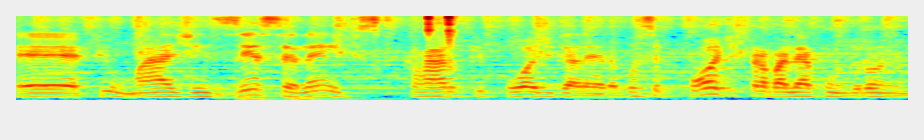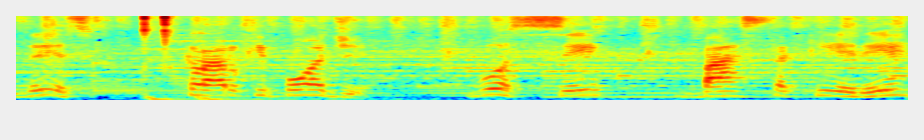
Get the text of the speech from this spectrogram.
é, filmagens excelentes? Claro que pode, galera. Você pode trabalhar com um drone desse? Claro que pode. Você basta querer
